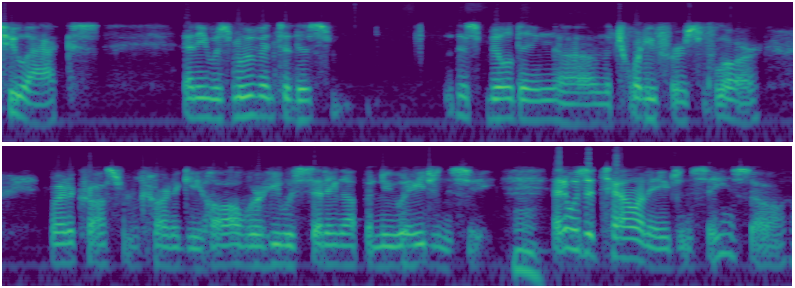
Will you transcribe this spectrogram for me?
two acts, and he was moving to this this building uh, on the 21st floor, right across from Carnegie Hall, where he was setting up a new agency, Hmm. and it was a talent agency. So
